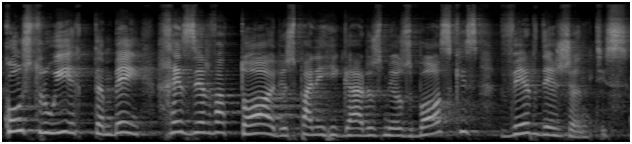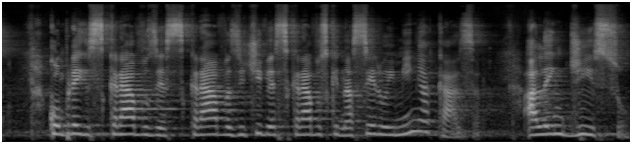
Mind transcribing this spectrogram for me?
Construir também reservatórios para irrigar os meus bosques verdejantes. Comprei escravos e escravas e tive escravos que nasceram em minha casa. Além disso,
